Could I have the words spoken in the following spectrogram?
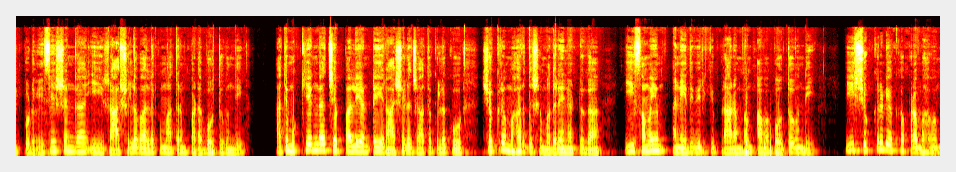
ఇప్పుడు విశేషంగా ఈ రాశుల వాళ్ళకు మాత్రం పడబోతూ ఉంది. అతి ముఖ్యంగా చెప్పాలి అంటే ఈ రాశుల జాతకులకు శుక్ర మహర్దశ మొదలైనట్టుగా ఈ సమయం అనేది వీరికి ప్రారంభం అవ్వబోతూ ఉంది. ఈ శుక్రుడి యొక్క ప్రభావం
